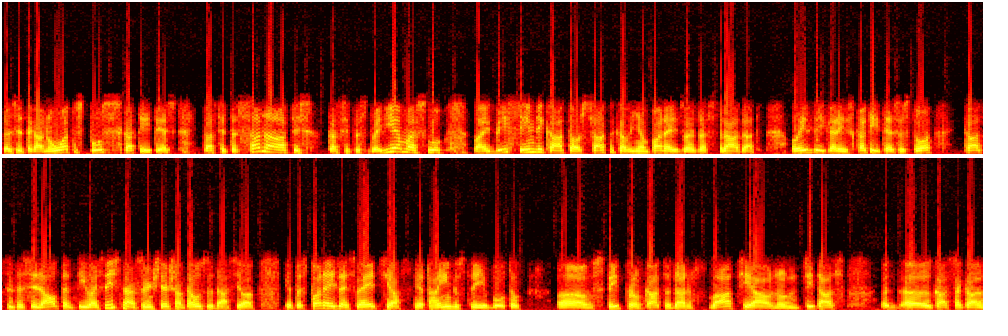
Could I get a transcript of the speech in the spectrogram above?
tas ir tā kā no otras puses skatīties, kas ir tas sanācis, kas ir tas vai iemeslu, vai visi indikātori saka, ka viņam pareizi vajadzētu strādāt. Līdzīgi arī skatīties uz to, kāds tas ir alternatīvais risinājums, un viņš tiešām tā uzvedās. Jo, ja tas pareizais veids, ja, ja tā industrija būtu uh, stipra un kā to dara Vācijā un, un citās, uh, kā saka,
